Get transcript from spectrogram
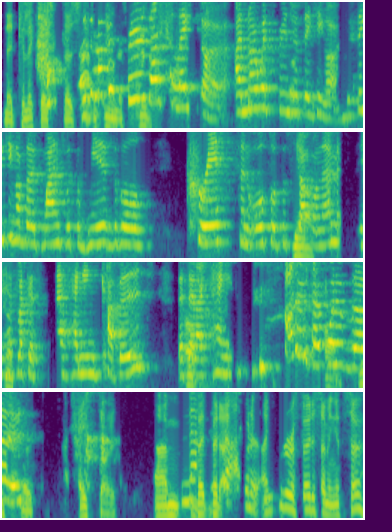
And they'd collect those. Those, those are not the spoons I collect, though. I know what spoons you're thinking of. You're thinking of those ones with the weird little crests and all sorts of stuff Yeah. on them. They have like a, a hanging cupboard that they Oh. like hang. I don't have one of those. I hate those. Um, No, but but I want to I want to refer to something. It's so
